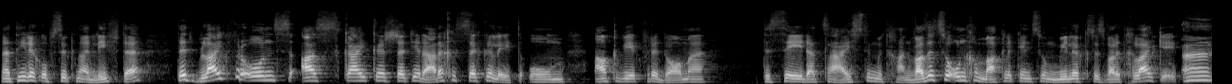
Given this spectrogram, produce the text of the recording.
natuurlik op soek na liefde. Dit blyk vir ons as kykers dat jy regtig gesukkel het om elke week vir 'n dame te sê dat sy huis toe moet gaan. Was dit so ongemaklik en so moeilik soos wat dit gelyk het? Uh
